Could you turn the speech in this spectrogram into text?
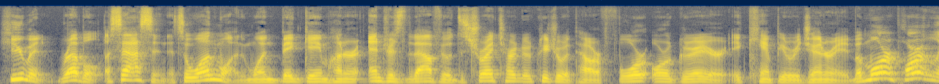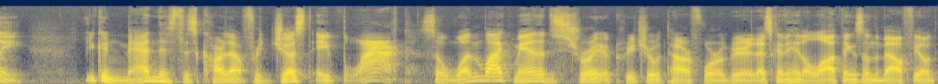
human, rebel, assassin. It's a 1 1. One Big Game Hunter enters the battlefield. Destroy target creature with power 4 or greater. It can't be regenerated. But more importantly, you can madness this card out for just a black. So one black mana, destroy a creature with power 4 or greater. That's going to hit a lot of things on the battlefield.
